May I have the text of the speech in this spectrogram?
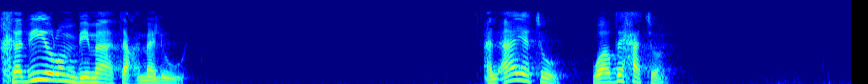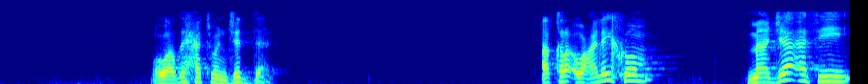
خبير بما تعملون. الآية واضحة. وواضحة جدا. أقرأ عليكم ما جاء في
